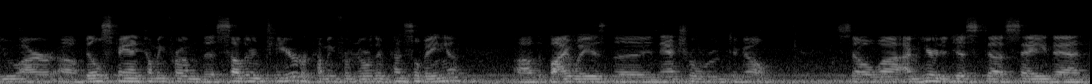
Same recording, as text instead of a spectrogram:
you are a Bills fan coming from the southern tier or coming from northern Pennsylvania, the byway is the natural route to go. So I'm here to just say that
